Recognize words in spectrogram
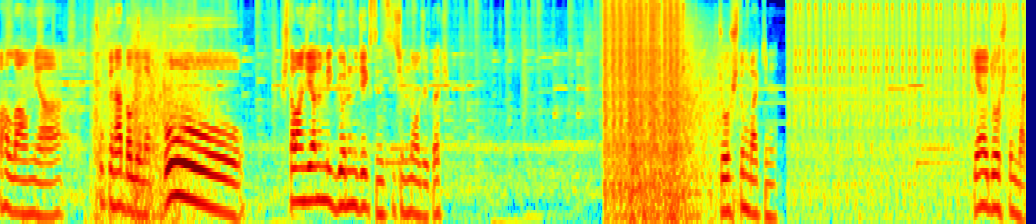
Allah'ım ya. Çok fena dalıyorlar. Oo! Şu tabancayı alın bir görüneceksiniz siz şimdi ne olacak bak. Coştum bak yine. Gene coştum bak.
